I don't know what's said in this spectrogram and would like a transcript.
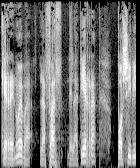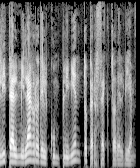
que renueva la faz de la tierra, posibilita el milagro del cumplimiento perfecto del bien.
